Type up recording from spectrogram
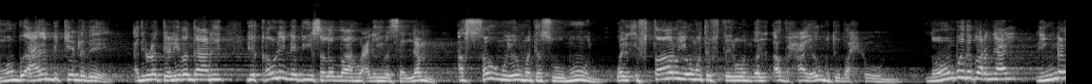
നോമ്പ് ആരംഭിക്കേണ്ടത്. അതിനുള്ള തെളിവെന്താണ്? ലിഖൗലി നബി സല്ലല്ലാഹു അലൈഹി വസല്ലം അസ്സൗമു യൗമ തസൂമൂൻ വൽ യൗമ വൽ യൗമ നോമ്പ് എന്ന് പറഞ്ഞാൽ നിങ്ങൾ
